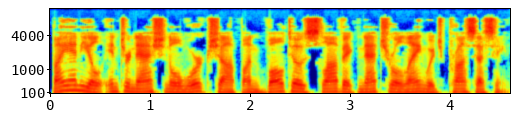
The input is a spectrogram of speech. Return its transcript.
Biennial International Workshop on Balto Slavic Natural Language Processing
